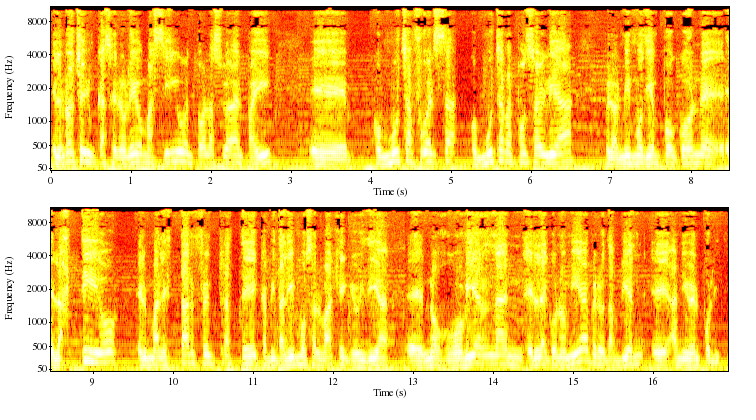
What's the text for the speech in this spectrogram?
En la noche hay un caceroleo masivo en toda la ciudad del país, con mucha fuerza, con mucha responsabilidad pero al mismo tiempo con eh, el hastío, el malestar frente a este capitalismo salvaje que hoy día eh, nos gobierna en, la economía, pero también eh, a nivel político.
